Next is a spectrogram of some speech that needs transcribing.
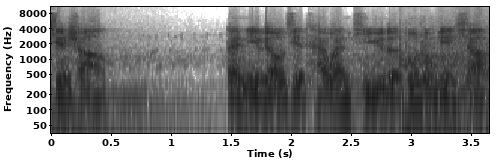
线上，带你了解台湾体育的多种面向。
